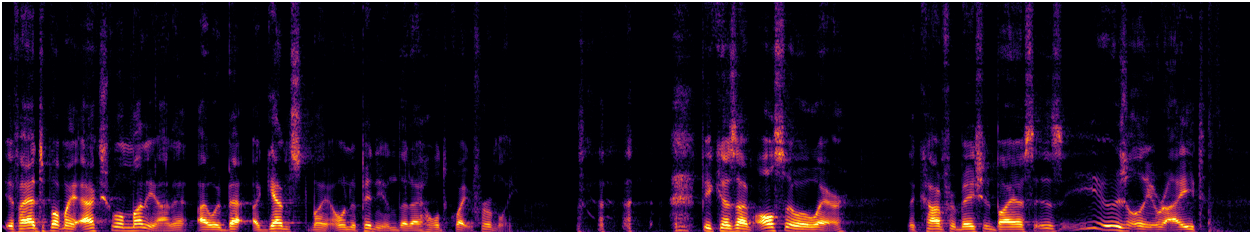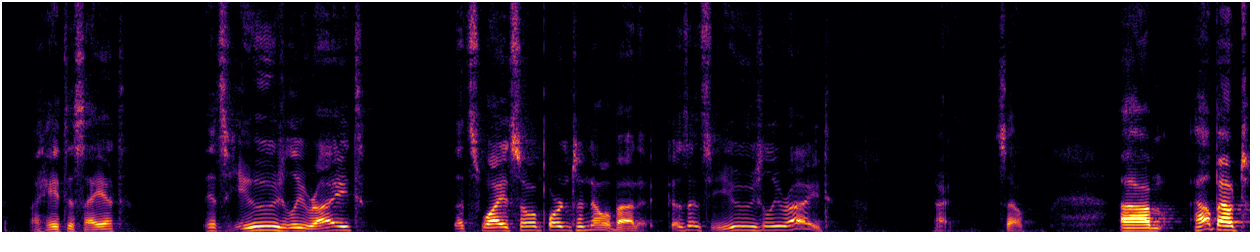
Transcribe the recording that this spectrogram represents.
if I had to put my actual money on it, I would bet against my own opinion that I hold quite firmly. because I'm also aware the confirmation bias is usually right. I hate to say it. It's usually right. That's why it's so important to know about it, because it's usually right. All right, so um, how about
